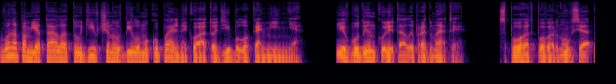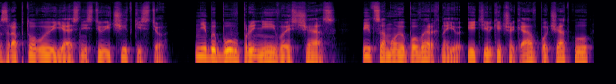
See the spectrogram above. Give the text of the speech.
Вона пам'ятала ту дівчину в білому купальнику, а тоді було каміння, і в будинку літали предмети. Спогад повернувся з раптовою ясністю і чіткістю, ніби був при ній весь час, під самою поверхнею, і тільки чекав початку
